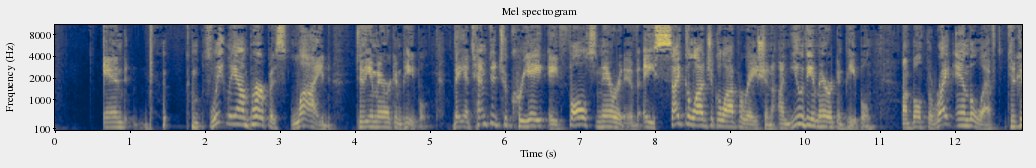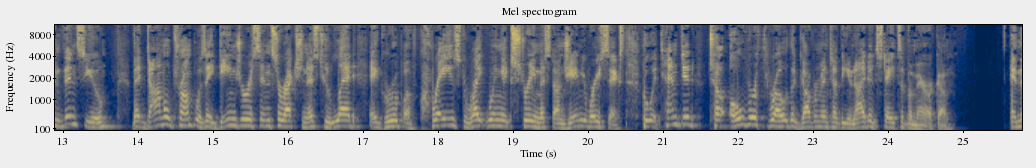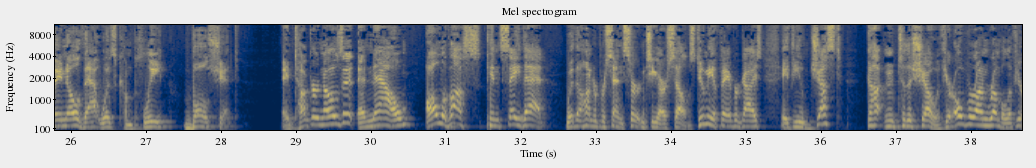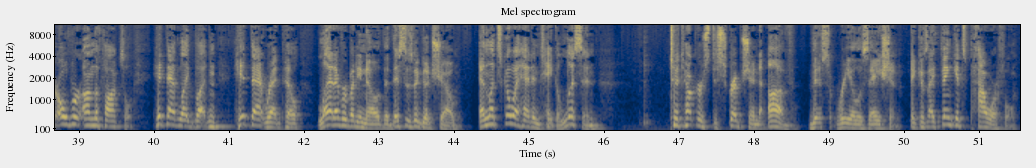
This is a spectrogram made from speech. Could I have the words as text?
and completely on purpose lied to the American people. They attempted to create a false narrative, a psychological operation on you, the American people, on both the right and the left to convince you that Donald Trump was a dangerous insurrectionist who led a group of crazed right wing extremists on January 6th who attempted to overthrow the government of the United States of America. And they know that was complete bullshit. And Tucker knows it. And now all of us can say that with 100% certainty ourselves. Do me a favor, guys. If you've just gotten to the show, if you're over on Rumble, if you're over on the Foxhole, hit that like button, hit that red pill, let everybody know that this is a good show. And let's go ahead and take a listen to Tucker's description of this realization because I think it's powerful.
